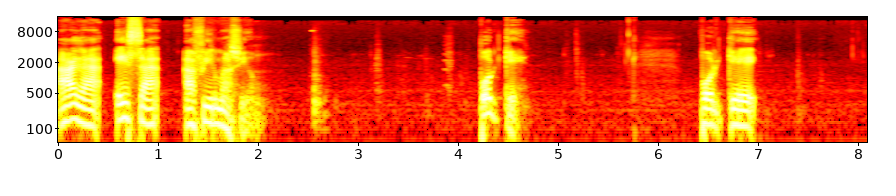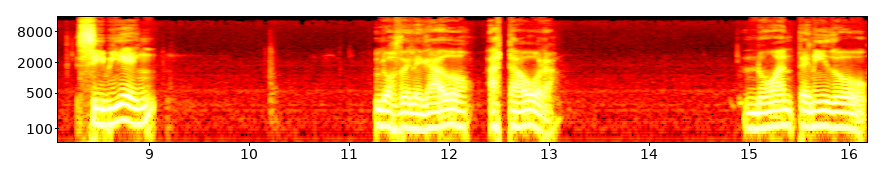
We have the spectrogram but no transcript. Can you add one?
haga esa afirmación. ¿Por qué? Porque si bien los delegados hasta ahora no han tenido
